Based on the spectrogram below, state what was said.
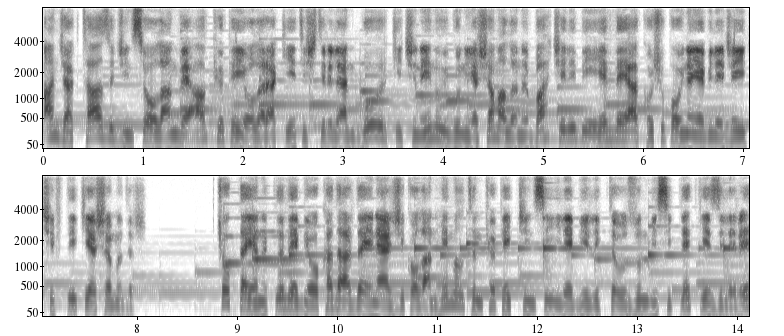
Ancak tazı cinsi olan ve av köpeği olarak yetiştirilen bu ırk için en uygun yaşam alanı bahçeli bir ev veya koşup oynayabileceği çiftlik yaşamıdır. Çok dayanıklı ve bir o kadar da enerjik olan Hamilton köpek cinsi ile birlikte uzun bisiklet gezileri,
